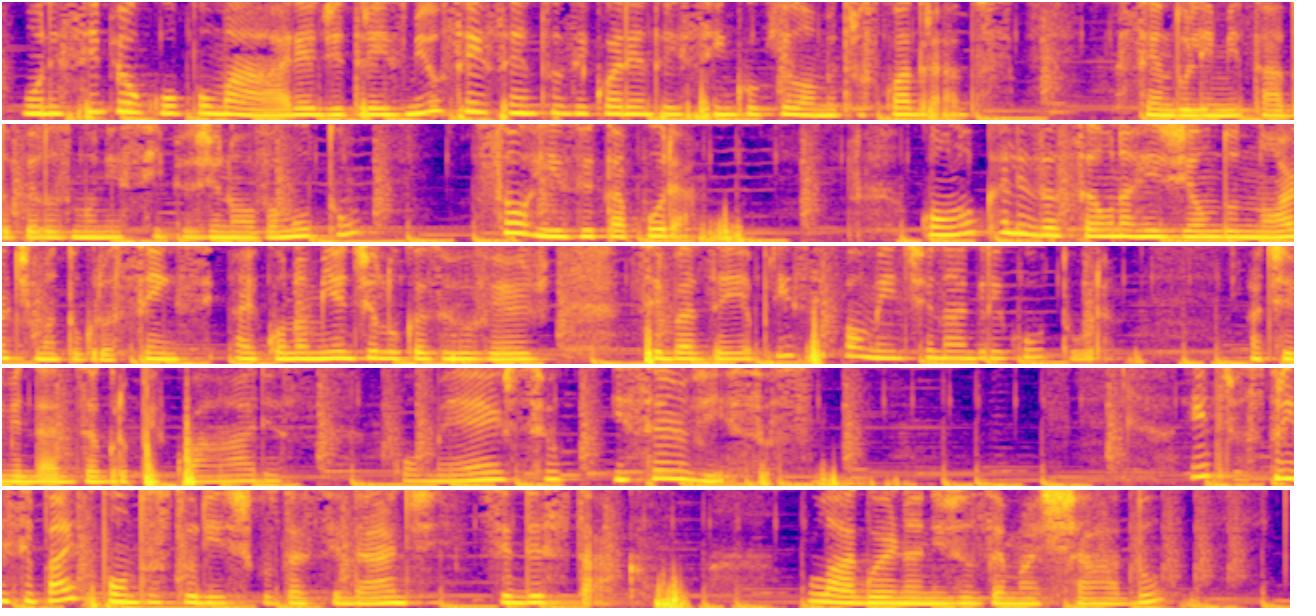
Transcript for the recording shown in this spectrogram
O município ocupa uma área de 3.645 km, sendo limitado pelos municípios de Nova Mutum, Sorriso e Itapurá. Com localização na região do norte mato-grossense, a economia de Lucas do Rio Verde se baseia principalmente na agricultura, atividades agropecuárias, comércio e serviços. Entre os principais pontos turísticos da cidade se destacam o Lago Hernani José Machado,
